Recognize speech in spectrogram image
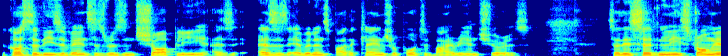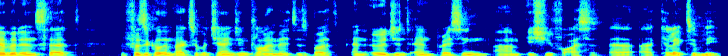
The cost of these events has risen sharply, as, as is evidenced by the claims reported by reinsurers. So there's certainly strong evidence that the physical impacts of a changing climate is both an urgent and pressing um, issue for us uh, uh, collectively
